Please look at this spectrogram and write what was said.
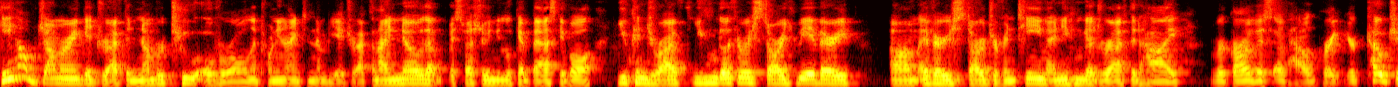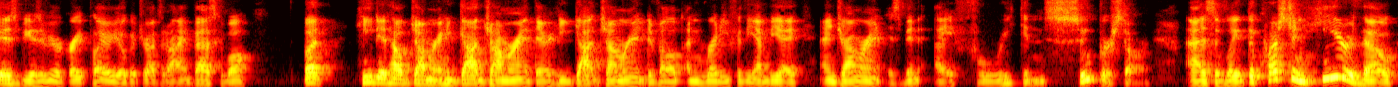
he helped Ja Morant get drafted number two overall in the 2019 NBA draft. And I know that, especially when you look at basketball, you can drive, you can go through a star, you be a very, um, a very star-driven team, and you can get drafted high regardless of how great your coach is. Because if you're a great player, you'll get drafted high in basketball. But he did help Ja Morant. He got Ja Morant there. He got Ja Morant developed and ready for the NBA. And Ja Morant has been a freaking superstar as of late. The question here, though,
